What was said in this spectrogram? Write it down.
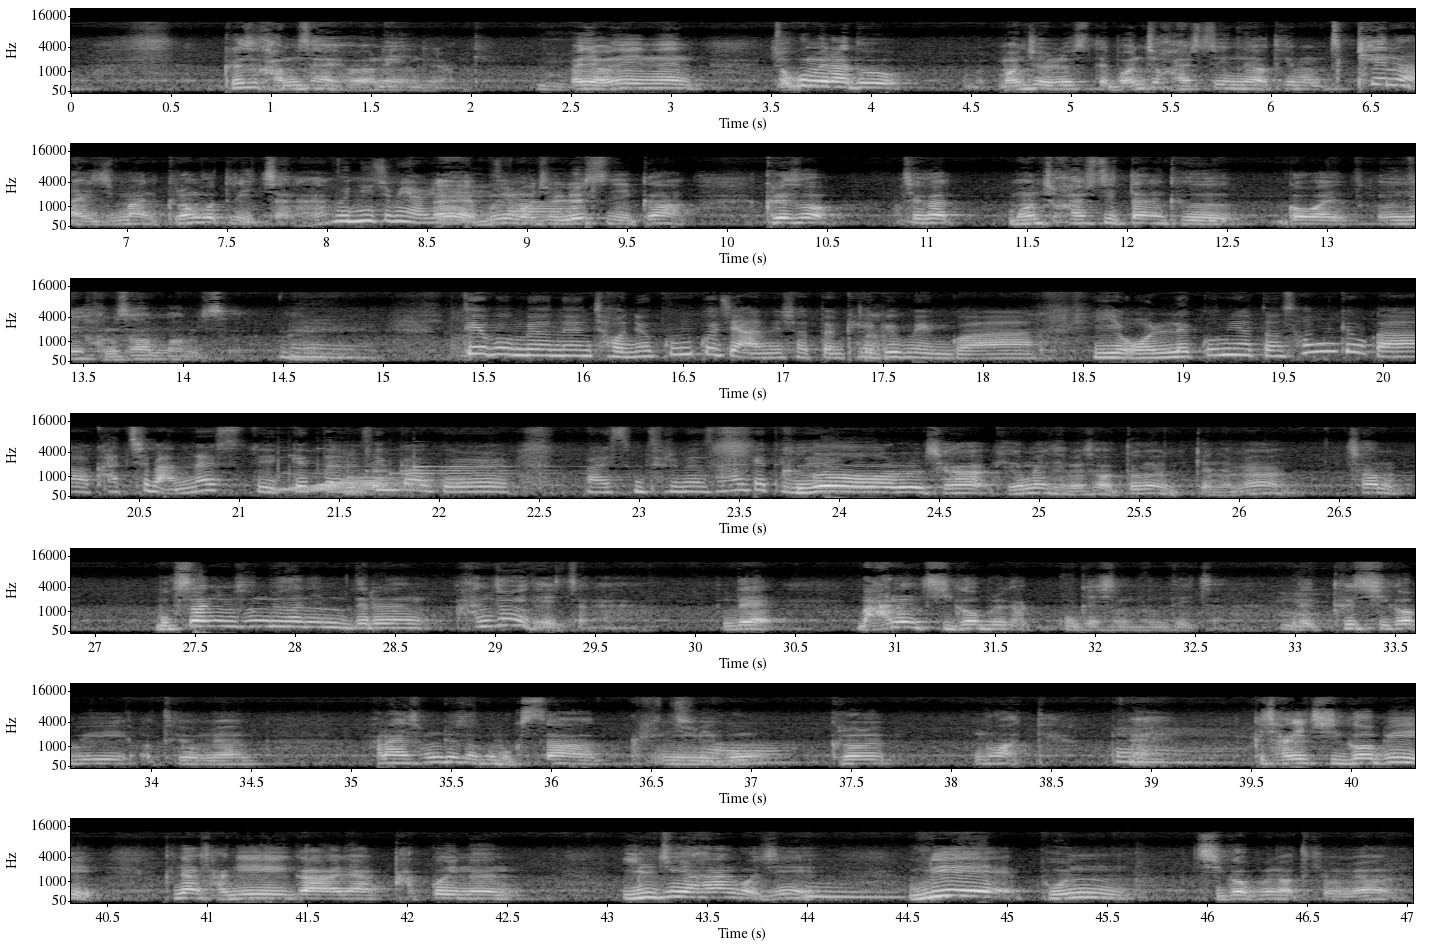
그래서 감사해요 연예인이란 게. 왜냐 연예인은 조금이라도 먼저 열렸을 때 먼저 갈 수 있는 어떻게 보면 특혜는 아니지만 그런 것들이 있잖아요. 문이 좀 열려 네. 문이 먼저 열렸으니까 그래서 제가 먼저 갈 수 있다는 그거에 굉장히 감사한 마음이 있어요. 네. 어떻게 보면은 전혀 꿈꾸지 않으셨던 개그맨과 이 원래 꿈이었던 선교가 같이 만날 수도 있겠다는 생각을 말씀 들으면서 하게 되네요. 그거를 제가 개그맨 되면서 어떤 걸 느꼈냐면 참 목사님, 선교사님들은 한정이 돼 있잖아요. 근데 많은 직업을 갖고 계신 분들 있잖아요. 근데 그 직업이 어떻게 보면 하나의 선교사고 목사님이고 그렇죠. 그럴것 같아요. 네. 그 자기 직업이 그냥 자기가 그냥 갖고 있는 일 중에 하나인 거지. 음. 우리의 본 직업은 어떻게 보면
